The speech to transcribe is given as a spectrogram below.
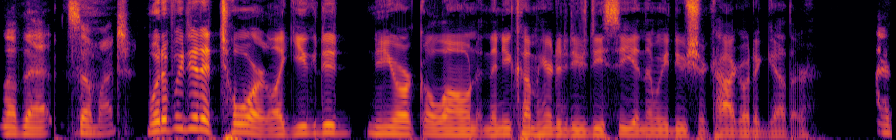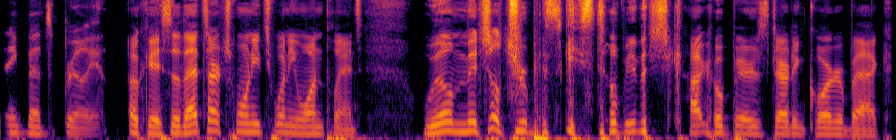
love that so much. What if we did a tour? Like you did New York alone, and then you come here to do DC, and then we do Chicago together. I think that's brilliant. Okay, so that's our 2021 plans. Will Mitchell Trubisky still be the Chicago Bears starting quarterback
